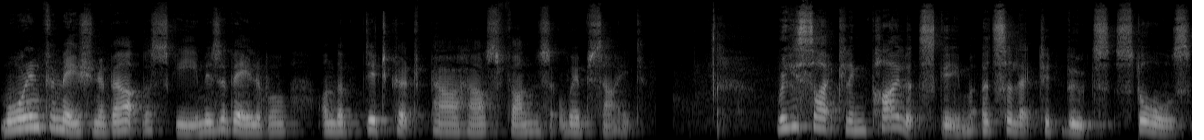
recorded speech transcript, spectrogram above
More information about the scheme is available on the Didcot Powerhouse Fund's website. Recycling pilot scheme at selected Boots stores.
